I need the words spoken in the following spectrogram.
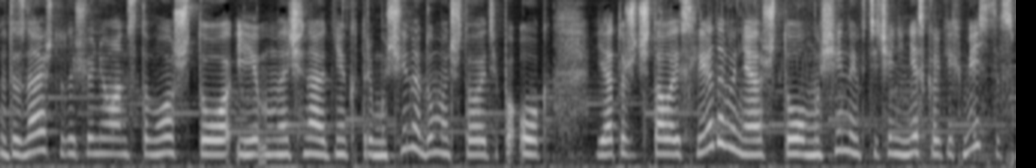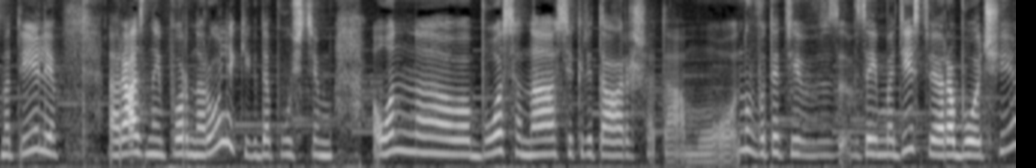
Ну, ты знаешь, тут еще нюанс того, что и начинают некоторые мужчины думать, что типа ок. Я тоже читала исследования, что мужчины в течение нескольких месяцев смотрели разные порно-ролики, допустим, он э, босса на секретарша, там, ну, вот эти вза- взаимодействия рабочие,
